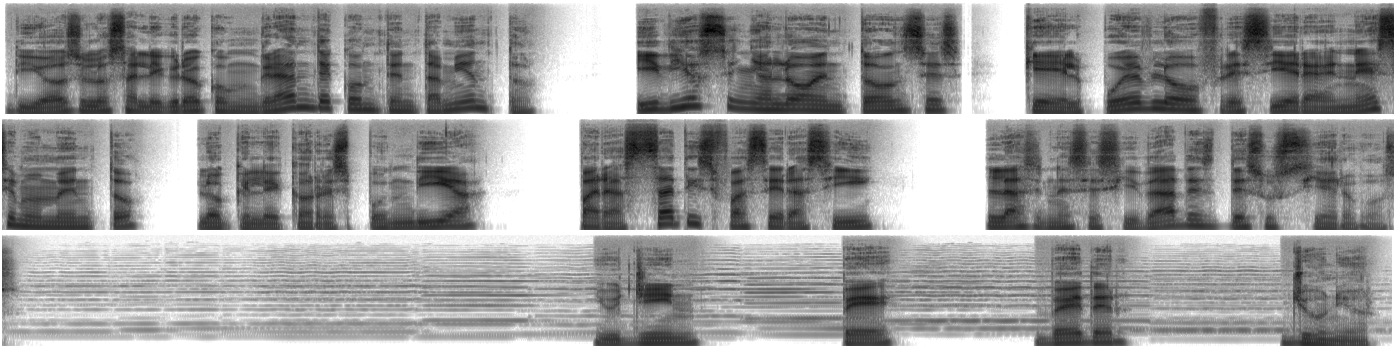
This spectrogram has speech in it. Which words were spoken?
Dios los alegró con grande contentamiento, y Dios señaló entonces que el pueblo ofreciera en ese momento lo que le correspondía para satisfacer así las necesidades de sus siervos. Eugene P. Vedder Jr.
